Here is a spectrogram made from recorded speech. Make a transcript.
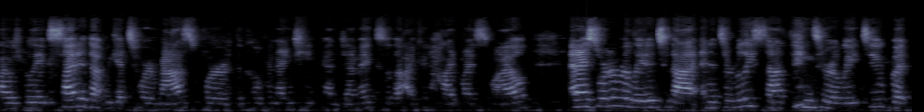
I was really excited that we get to wear masks for the COVID 19 pandemic so that I could hide my smile. And I sort of related to that. And it's a really sad thing to relate to, but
